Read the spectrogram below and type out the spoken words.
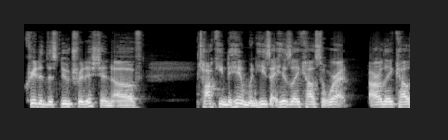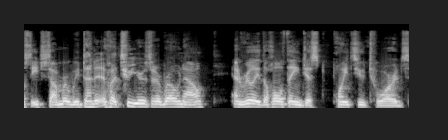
created this new tradition of talking to him when he's at his lake house and we're at our lake house each summer. We've done it about two years in a row now. And really the whole thing just points you towards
